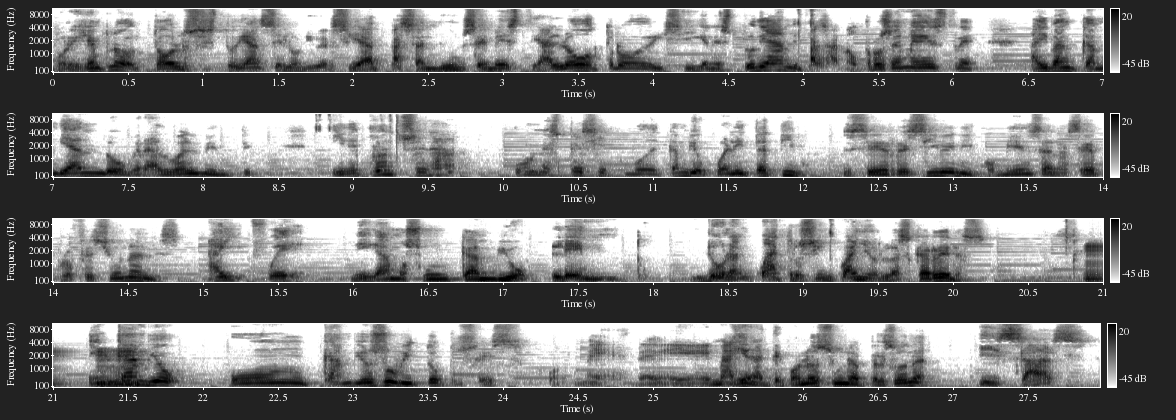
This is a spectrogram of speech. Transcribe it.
Por ejemplo, todos los estudiantes de la universidad pasan de un semestre al otro y siguen estudiando y pasan otro semestre. Ahí van cambiando gradualmente y de pronto se da una especie como de cambio cualitativo. Se reciben y comienzan a ser profesionales. Ahí fue, digamos, un cambio lento. Duran cuatro o cinco años las carreras. En cambio, un cambio súbito, pues es, imagínate, conoces una persona y ¡zas!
